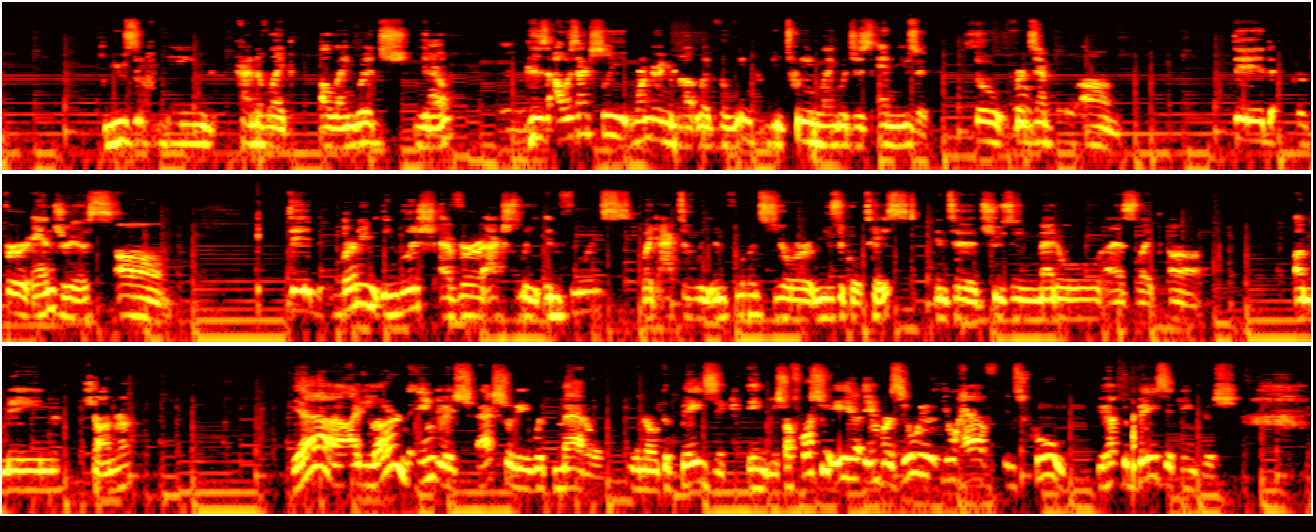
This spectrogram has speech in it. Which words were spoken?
music being kind of like a language, you know? because I was actually wondering about like the link between languages and music. So, for oh. example, um, did for Andreas, um, did learning English ever actually influence, like actively influence your musical taste into choosing metal as like uh, a main genre? Yeah, I learned English actually with metal you know the basic English. Of course, in Brazil you, you have in school you have the basic English.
